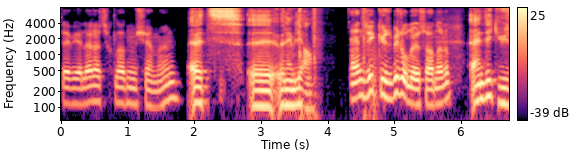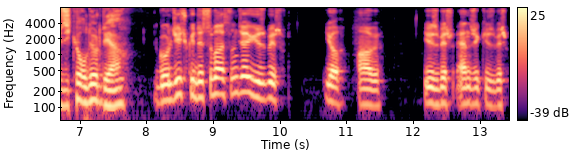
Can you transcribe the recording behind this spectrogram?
Seviyeler açıklanmış hemen. Evet. e, önemli an. Endrick 101 oluyor sanırım. Endik 102 oluyordu ya. Golcü içgüdüsü basınca 101. Yok abi. 101. Endrick 101.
